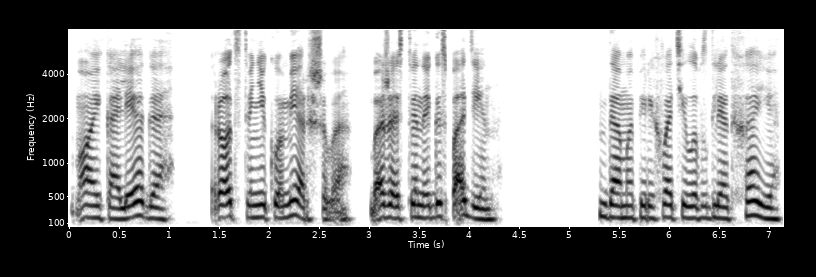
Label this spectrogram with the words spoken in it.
«Мой коллега — родственник умершего, божественный господин». Дама перехватила взгляд Хайя,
